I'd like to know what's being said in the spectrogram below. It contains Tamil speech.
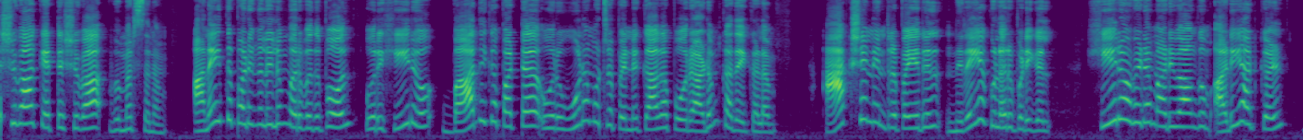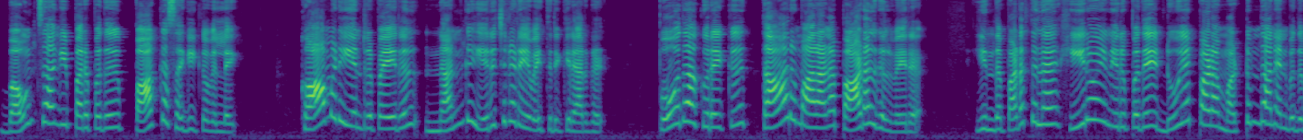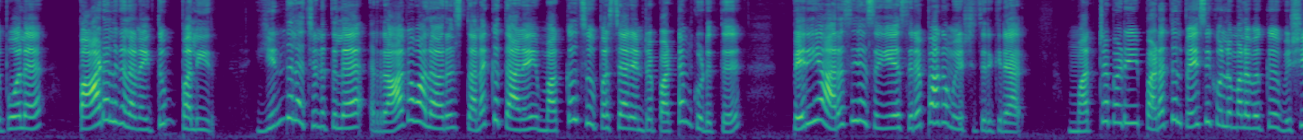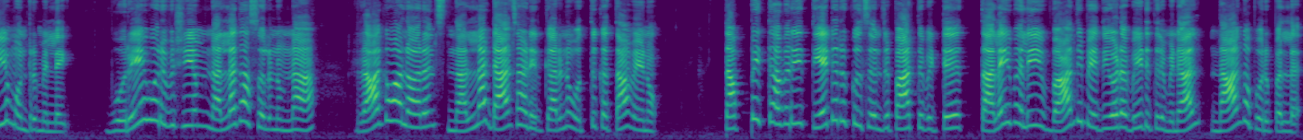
சிவா கெட்ட சிவா விமர்சனம். அனைத்து படங்களிலும் வருவது போல் ஒரு ஹீரோ பாதிக்கப்பட்ட ஒரு ஊனமுற்ற பெண்ணுக்காக போராடும் கதைக்களம். ஆக்ஷன் என்ற பெயரில் நிறைய குளறுபடிகள். ஹீரோவிடம் அடிவாங்கும் அடியாட்கள் பவுன்ஸ் ஆகி பறப்பது பார்க்க சகிக்கவில்லை. காமெடி என்ற பெயரில் நன்கு எரிச்சலடைய வைத்திருக்கிறார்கள். போதா குறைக்கு தாறுமாறான பாடல்கள் வேறு. இந்த படத்துல ஹீரோயின் இருப்பதே டூயட் படம் மட்டும்தான் என்பது போல பாடல்கள் அனைத்தும் பலீர். இந்த லட்சணத்துல ராகவா லாரன்ஸ் தனக்குத்தானே மக்கள் சூப்பர் ஸ்டார் என்ற பட்டம் கொடுத்து பெரிய அரசியல் செய்ய சிறப்பாக முயற்சித்திருக்கிறார். மற்றபடி படத்தில் பேசிக்கொள்ளும் அளவுக்கு விஷயம் ஒன்றுமில்லை. ஒரே ஒரு விஷயம் நல்லதா சொல்லணும்னா ராகவா லாரன்ஸ் நல்லா டான்ஸ் ஆடிருக்காருன்னு ஒத்துக்கத்தான் வேணும். தப்பி தவறி தியேட்டருக்குள் சென்று பார்த்துவிட்டு தலைவலி வாந்தி பேதியோட வீடு திரும்பினால் நாங்க பொறுப்பல்ல.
